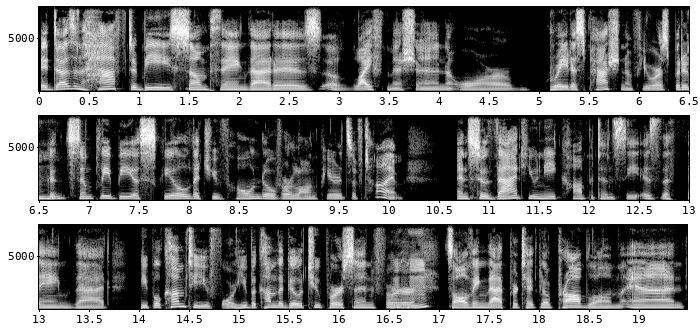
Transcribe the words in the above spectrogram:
It doesn't have to be something that is a life mission or greatest passion of yours, but it could simply be a skill that you've honed over long periods of time. And so that unique competency is the thing that people come to you for. You become the go to person for solving that particular problem. And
